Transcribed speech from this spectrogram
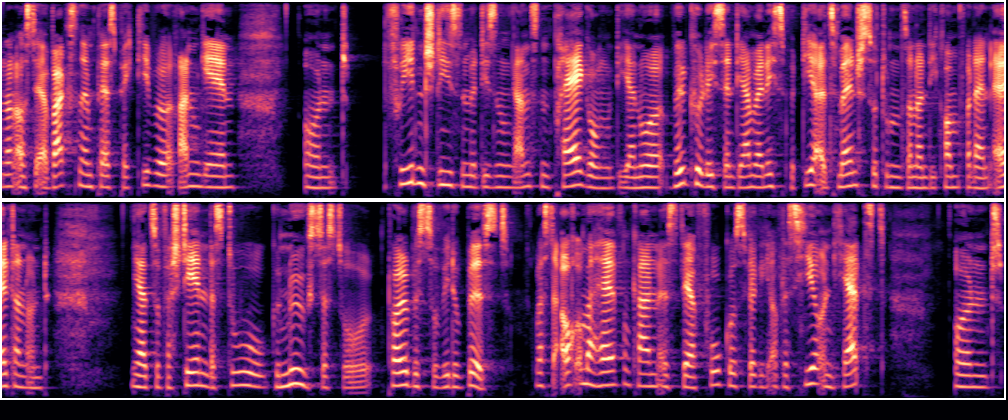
dann aus der Erwachsenenperspektive rangehen und Frieden schließen mit diesen ganzen Prägungen, die ja nur willkürlich sind, die haben ja nichts mit dir als Mensch zu tun, sondern die kommen von deinen Eltern und ja, zu verstehen, dass du genügst, dass du toll bist, so wie du bist. Was da auch immer helfen kann, ist der Fokus wirklich auf das Hier und Jetzt und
